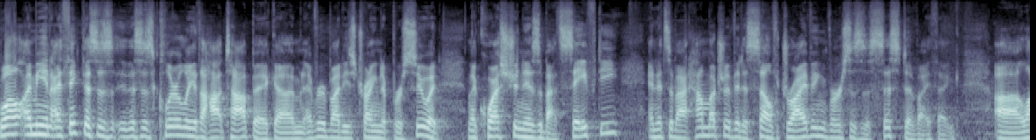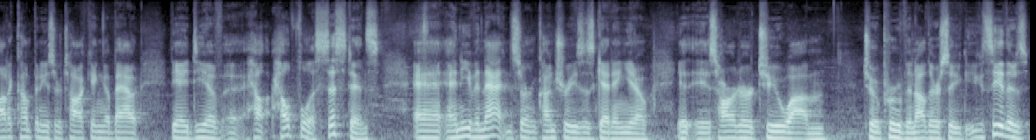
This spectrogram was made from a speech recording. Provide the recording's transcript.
Well, I mean, I think this is this is clearly the hot topic. Um, everybody's trying to pursue it. And the question is about safety, and it's about how much of it is self-driving versus assistive. I think uh, a lot of companies are talking about the idea of uh, hel helpful assistance, and, and, even that in certain countries is getting you know is harder to um, to approve than others. So you, you, can see there's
